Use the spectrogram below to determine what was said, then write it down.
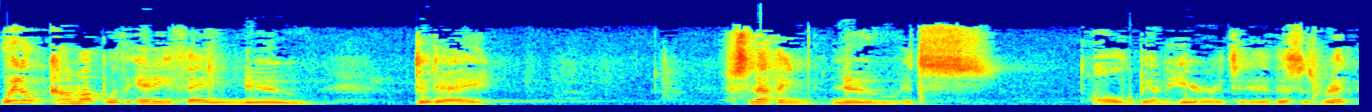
We don't come up with anything new today. There's nothing new. It's all been here. It's, this is written.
